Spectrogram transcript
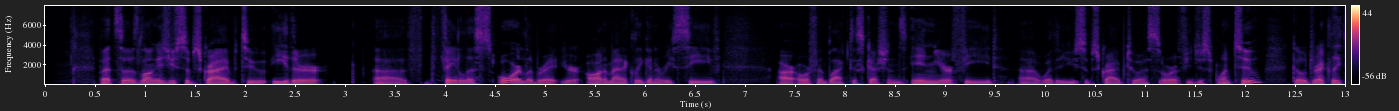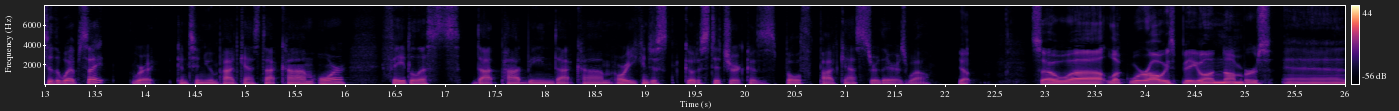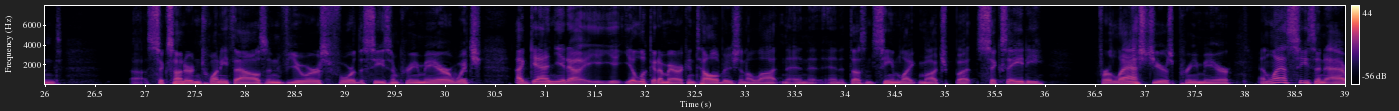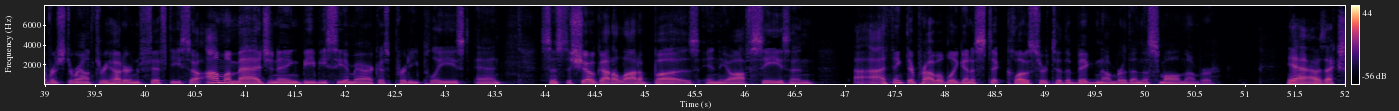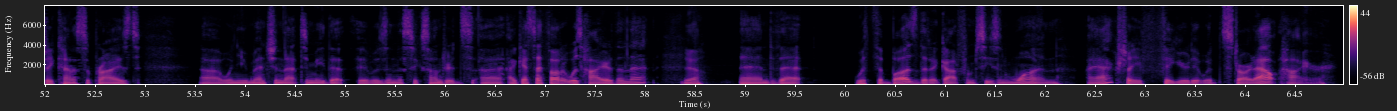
But so as long as you subscribe to either uh, Fatalists or Liber8, you're automatically going to receive our Orphan Black discussions in your feed, uh, whether you subscribe to us or if you just want to, go directly to the website. We're at continuumpodcast.com or fatalists.podbean.com, or you can just go to Stitcher because both podcasts are there as well. Yep. So, uh, look, we're always big on numbers and. Uh, 620,000 viewers for the season premiere, which, again, you know, you, you look at American television a lot and, and, and it doesn't seem like much, but 680 for last year's premiere, and last season averaged around 350. So I'm imagining BBC America is pretty pleased. And since the show got a lot of buzz in the off season, I think they're probably going to stick closer to the big number than the small number. Yeah, I was actually kind of surprised uh, when you mentioned that to me that it was in the 600s. Uh, I guess I thought it was higher than that. Yeah. And that with the buzz that it got from season one, I actually figured it would start out higher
